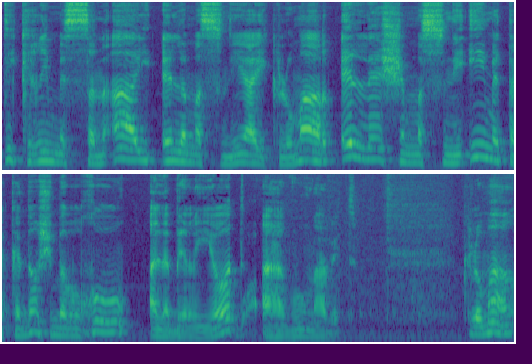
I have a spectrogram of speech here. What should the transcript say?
תקרי משנאי אלא משניאי. כלומר, אלה שמשניאים את הקדוש ברוך הוא על הבריות, אהבו מוות. כלומר,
